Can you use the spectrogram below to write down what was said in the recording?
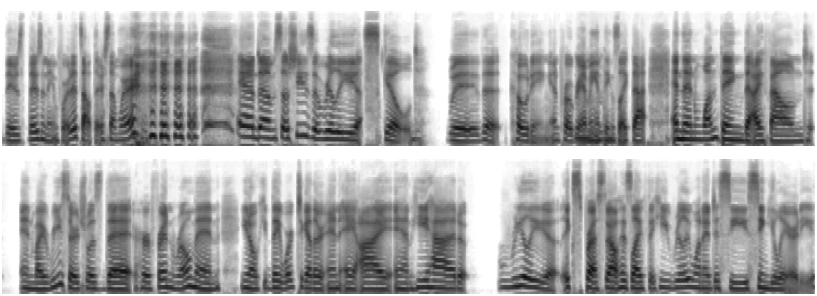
there's there's a name for it. It's out there somewhere. and um, so she's really skilled with coding and programming mm-hmm. and things like that. And then one thing that I found in my research was that her friend Roman, you know, he, they worked together in AI and he had really expressed throughout his life that he really wanted to see singularity.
